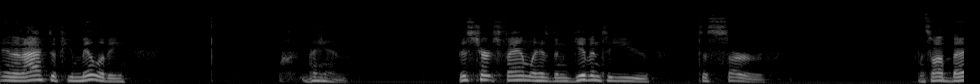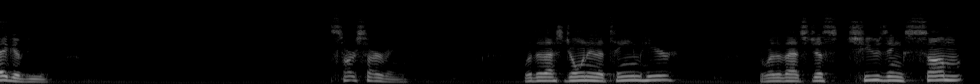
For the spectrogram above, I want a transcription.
in an act of humility, man, this church family has been given to you to serve. And so I beg of you, start serving. Whether that's joining a team here, or whether that's just choosing some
